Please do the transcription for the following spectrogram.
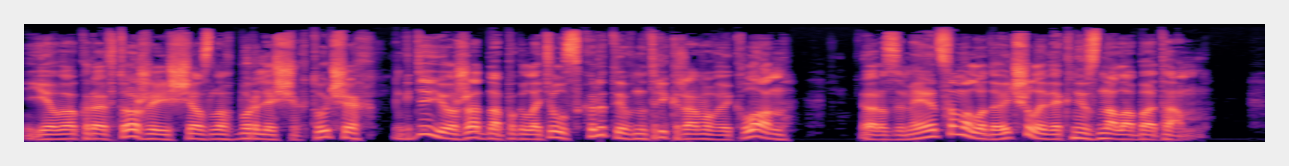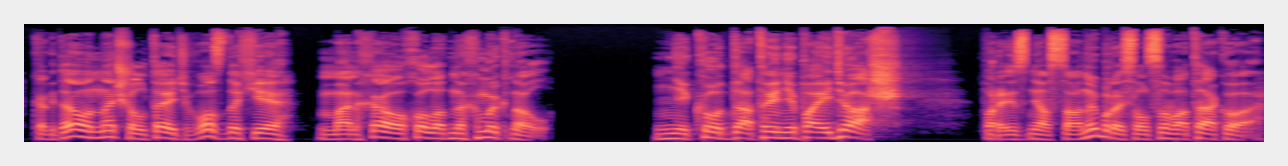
Его кровь тоже исчезла в бурлящих тучах, где её жадно поглотил скрытый внутри кровавый клон. Разумеется, молодой человек не знал об этом. Когда он начал таять в воздухе, Манхао холодно хмыкнул. «Никуда ты не пойдёшь!» – произнес он и бросился в атаку.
